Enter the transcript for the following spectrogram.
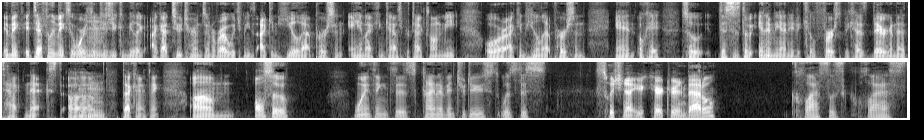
It make it definitely makes it worth it Mhm. because you can be like, I got two turns in a row, which means I can heal that person and I can cast protect on me, or I can heal that person and okay, so this is the enemy I need to kill first because they're gonna attack next, um, Mhm. that kind of thing. Um, also, one of the things that's kind of introduced was this Switching out your character in battle. classless class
